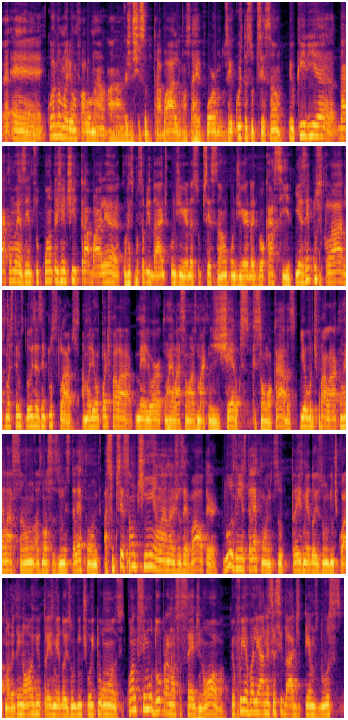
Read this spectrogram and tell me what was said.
é, é, quando a Marion falou na, na Justiça do Trabalho, nossa reforma, dos recursos da subseção, eu queria dar como exemplo o quanto a gente trabalha com responsabilidade com o dinheiro da subseção, com o dinheiro da advocacia. E exemplos claros, nós temos dois exemplos claros. A Marion pode falar melhor com relação às máquinas de Xerox que são locadas, e eu vou te falar com relação às nossas linhas telefônicas. A subseção tinha lá na José Walter duas linhas telefônicas, o 3621 2499 e o 3621 2811. Quando se mudou para nossa sede nova, eu fui avaliar a necessidade de termos duas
